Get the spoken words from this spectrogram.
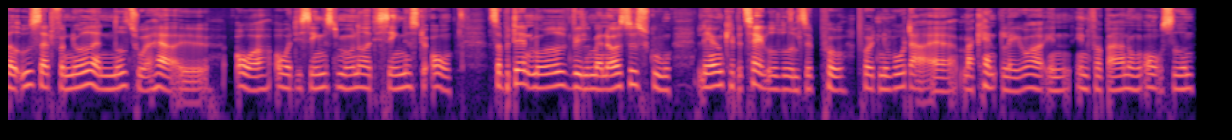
været udsat for noget af en nedtur her øh, over, over de seneste måneder og de seneste år. Så på den måde vil man også skulle lave en kapitaludvidelse på, på et niveau, der er markant lavere end, end for bare nogle år siden.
